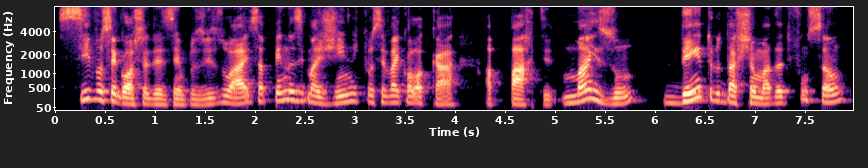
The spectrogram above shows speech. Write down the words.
Se você gosta de exemplos visuais, apenas imagine que você vai colocar a parte mais um dentro da chamada de função,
